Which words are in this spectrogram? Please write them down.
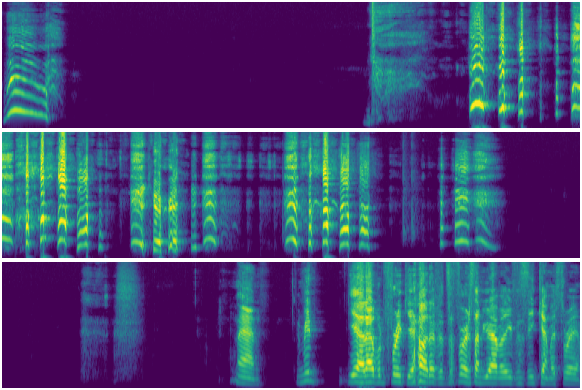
Woo! Man, I mean, yeah, that would freak you out if it's the first time you ever even see chemistry.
